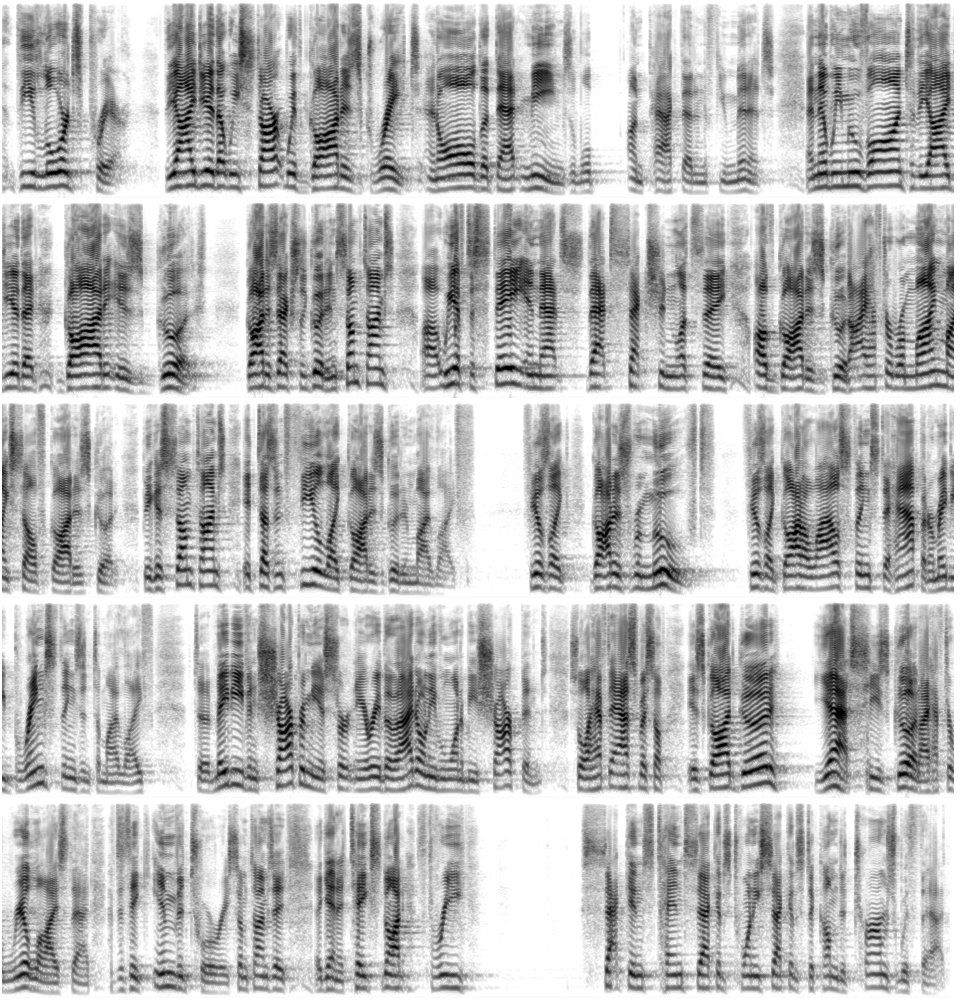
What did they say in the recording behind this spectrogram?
the Lord's Prayer. The idea that we start with God is great and all that that means. And we'll unpack that in a few minutes. And then we move on to the idea that God is good. God is actually good. And sometimes uh, we have to stay in that, that section, let's say, of God is good. I have to remind myself God is good because sometimes it doesn't feel like God is good in my life. Feels like God is removed. Feels like God allows things to happen or maybe brings things into my life to maybe even sharpen me a certain area that I don't even want to be sharpened. So I have to ask myself, is God good? Yes, he's good. I have to realize that. I have to take inventory. Sometimes, it, again, it takes not three seconds, 10 seconds, 20 seconds to come to terms with that.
